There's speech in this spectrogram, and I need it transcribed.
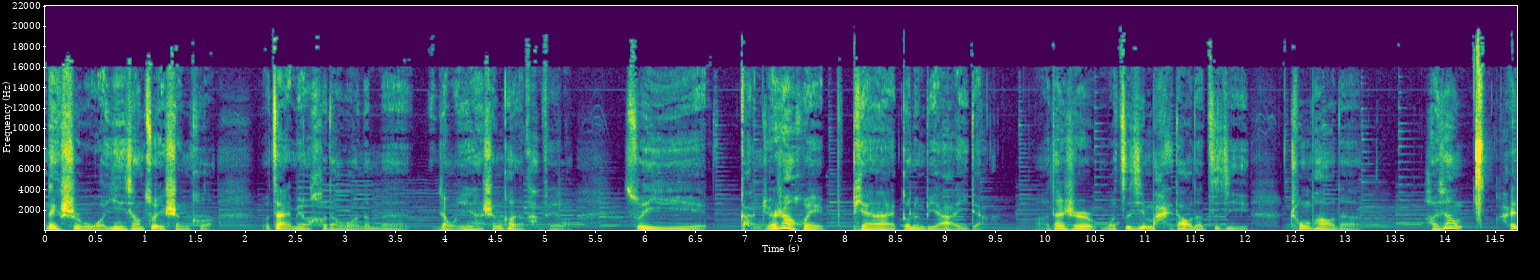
那个是我印象最深刻，我再也没有喝到过那么让我印象深刻的咖啡了，所以感觉上会偏爱哥伦比亚一点。啊，但是我自己买到的、自己冲泡的，好像还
